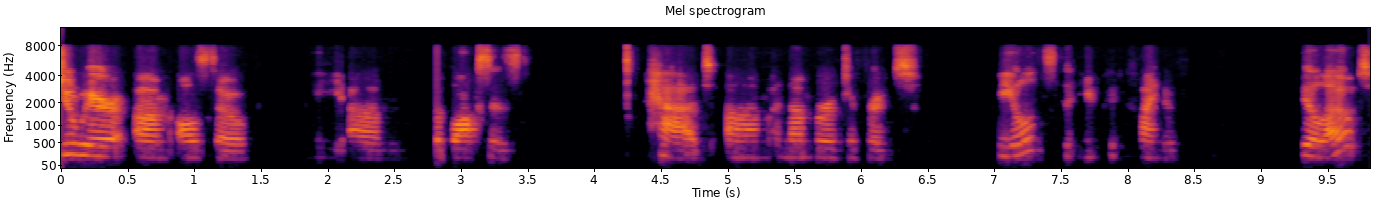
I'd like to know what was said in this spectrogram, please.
Jewir um, also, the, the boxes had um, a number of different fields that you could kind of fill out.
